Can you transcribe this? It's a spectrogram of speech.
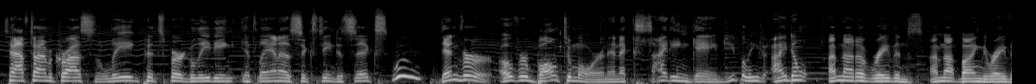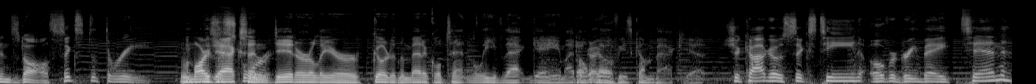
It's halftime across the league. Pittsburgh leading Atlanta 16 to 6. Woo! Denver over Baltimore in an exciting game. Do you believe I don't I'm not a Ravens I'm not buying the Ravens doll. 6 to 3. Lamar Jackson did earlier go to the medical tent and leave that game. I don't Okay. know if he's come back yet. Chicago 16 over Green Bay 10.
